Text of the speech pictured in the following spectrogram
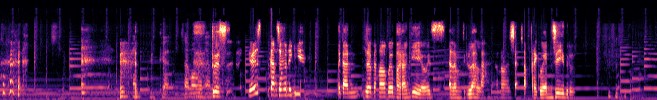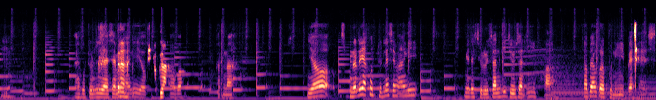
Sama. Enggak sama UM. terus ya wis tekan sama lagi tekan bisa kenal aku barang ki ya wis alhamdulillah lah ono sak, sak frekuensi gitu loh aku dulu ya SMA Beneran. lagi yo apa pernah yo sebenarnya aku dulu SMA lagi milih jurusan ki jurusan IPA tapi aku lebih nih IPS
